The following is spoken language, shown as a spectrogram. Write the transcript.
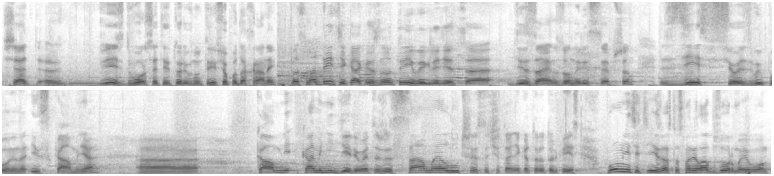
Вся, э, весь двор, вся территория внутри, все под охраной. Посмотрите, как изнутри выглядит э, дизайн зоны ресепшн. Здесь все выполнено из камня. Э, камни, камень и дерево. Это же самое лучшее сочетание, которое только есть. Помните, те из вас, кто смотрел обзор моего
